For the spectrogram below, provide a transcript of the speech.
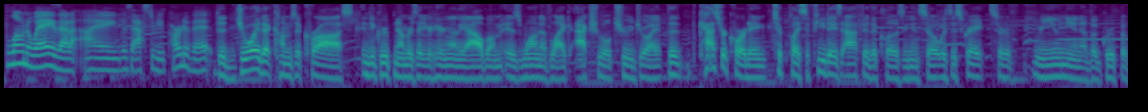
blown away that I was asked to be a part of it. The joy that comes across in the group numbers that you're hearing on the album is one of like actual true joy. The cast recording took place a few days after the closing, and so it was this great sort of reunion of a group of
